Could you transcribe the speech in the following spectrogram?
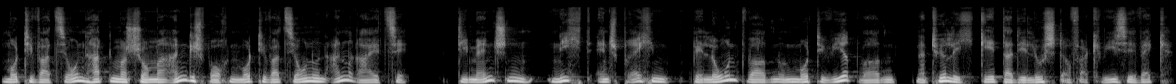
Motivation hatten wir schon mal angesprochen, Motivation und Anreize. Die Menschen nicht entsprechend belohnt werden und motiviert werden, natürlich geht da die Lust auf Akquise weg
